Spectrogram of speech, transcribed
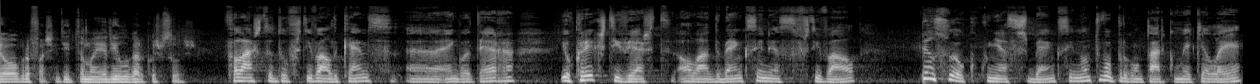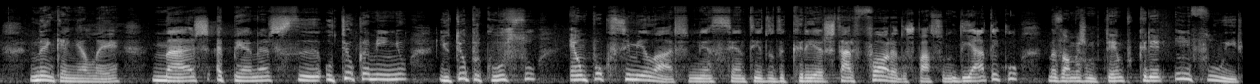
a obra faz sentido também, é dialogar com as pessoas. Falaste do Festival de Cannes, uh, em Inglaterra. Eu creio que estiveste ao lado de Banksy nesse festival. Penso eu que conheces Banksy, não te vou perguntar como é que ele é, nem quem ele é, mas apenas se o teu caminho e o teu percurso é um pouco similar nesse sentido de querer estar fora do espaço mediático, mas ao mesmo tempo querer influir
